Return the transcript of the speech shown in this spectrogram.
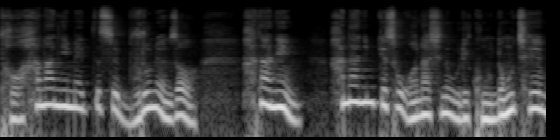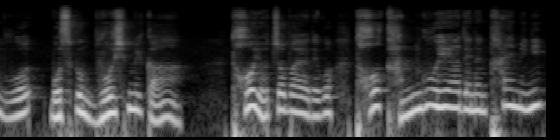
더 하나님의 뜻을 물으면서 하나님, 하나님께서 원하시는 우리 공동체의 무엇, 모습은 무엇입니까? 더더 여쭤봐야 되고 더 간구해야 되는 타이밍이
